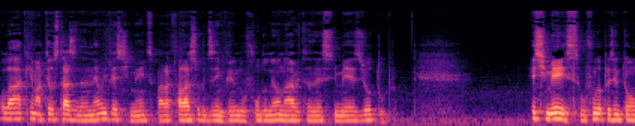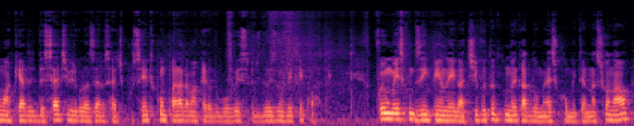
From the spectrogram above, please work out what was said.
Olá, aqui é Matheus Tazzi da Neo Investimentos para falar sobre o desempenho do fundo Neonavitas nesse mês de outubro. Este mês, o fundo apresentou uma queda de 7,07% comparada a uma queda do Bovespa de 2,94%. Foi um mês com desempenho negativo tanto no mercado doméstico como internacional,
